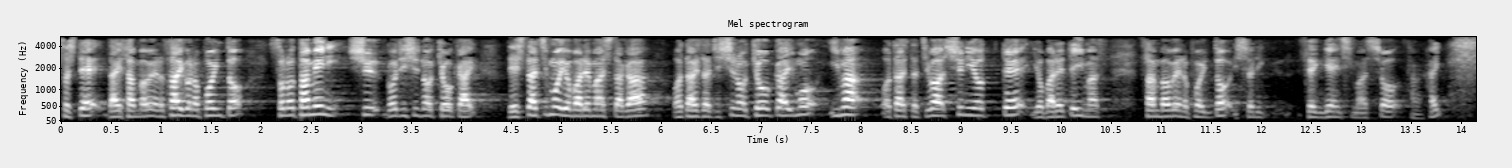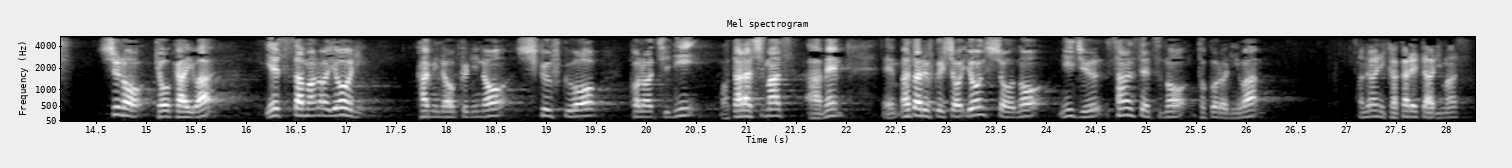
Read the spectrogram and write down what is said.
そして第3番目の最後のポイント。そのために主ご自身の教会、弟子たちも呼ばれましたが、私たち主の教会も今、私たちは主によって呼ばれています。3番目のポイント、一緒に宣言しましょう。はい。主の教会は、イエス様のように、神の国の祝福をこの地にもたらします。アーメン。またる福書4章の23節のところには、このように書かれてあります。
